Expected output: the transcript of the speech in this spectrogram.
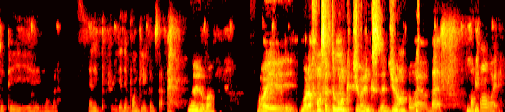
de pays. Et donc, voilà. Il y, a des, il y a des points clés comme ça. Oui, je vois. Bon, et, bon, la France, elle te manque. J'imagine que ça doit être dur. Hein. Ouais, bah, franchement, ouais.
